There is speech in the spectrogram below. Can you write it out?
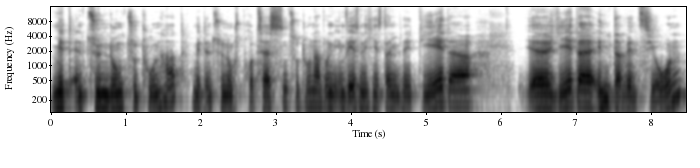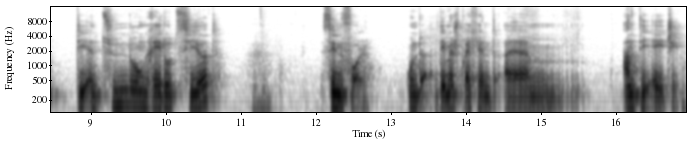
mit Entzündung zu tun hat, mit Entzündungsprozessen zu tun hat und im Wesentlichen ist dann mit jeder, äh, jeder Intervention, die Entzündung reduziert, mhm. sinnvoll und dementsprechend ähm, anti-aging.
